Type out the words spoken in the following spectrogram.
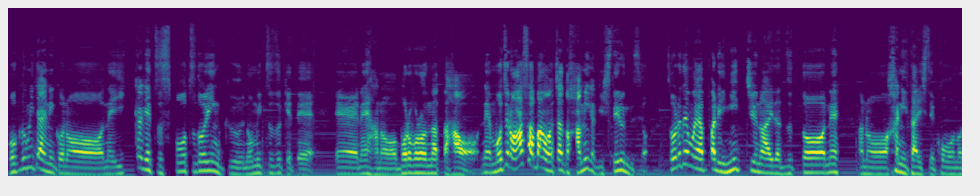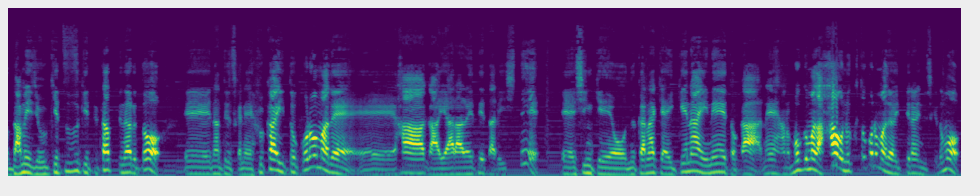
僕みたいにこのね、1ヶ月スポーツドリンク飲み続けて、えー、ね、あの、ボロボロになった歯を、ね、もちろん朝晩はちゃんと歯磨きしてるんですよ。それでもやっぱり日中の間ずっとね、あの、歯に対してこうのダメージを受け続けてたってなると、えー、なんていうんですかね、深いところまで、歯がやられてたりして、えー、神経を抜かなきゃいけないねとか、ね、あの、僕まだ歯を抜くところまでは言ってないんですけども、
